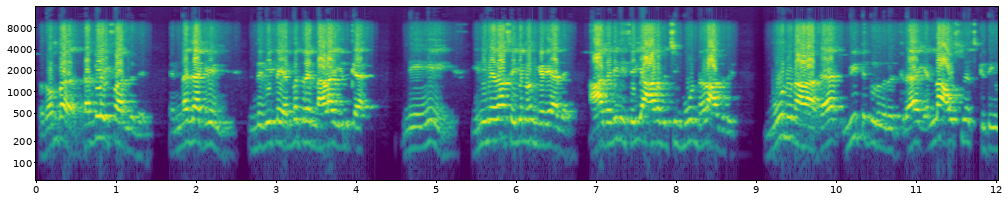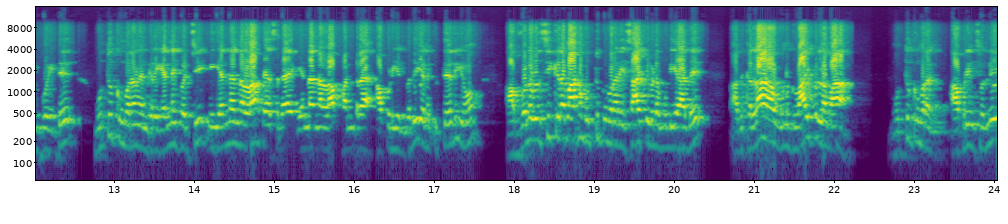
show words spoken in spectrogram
ரொம்ப தக்லைஃபா இருந்தது. என்ன ஜாக்லின் இந்த வீட்டுல எண்பத்தி ரெண்டு நாளா இருக்க? நீ இனிமேதான் செய்யணும்னு கிடையாது. ஆல்ரெடி நீ செய்ய ஆரம்பிச்சு மூணு நாள் ஆகுது. மூணு நாளாக வீட்டுக்குள் இருக்கிற எல்லா ஹவுஸ்மேட்ஸ் கிட்டையும் போயிட்டு முத்துக்குமரன் என்கிற என்னை பற்றி நீ என்னென்னலாம் பேசுற என்னென்னலாம் பண்ற அப்படி என்பது எனக்கு தெரியும். அவ்வளவு சீக்கிரமாக முத்துக்குமரனை சாக்கி விட முடியாது. அதுக்கெல்லாம் உனக்கு வாய்ப்பு இல்லமா முத்துக்குமரன் அப்படின்னு சொல்லி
